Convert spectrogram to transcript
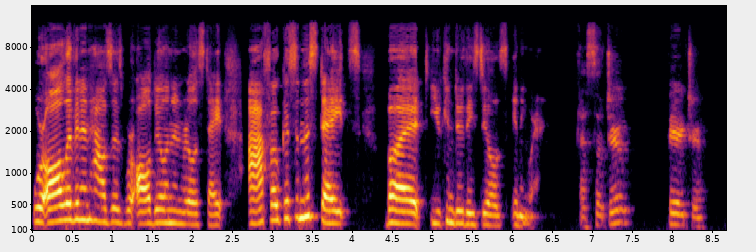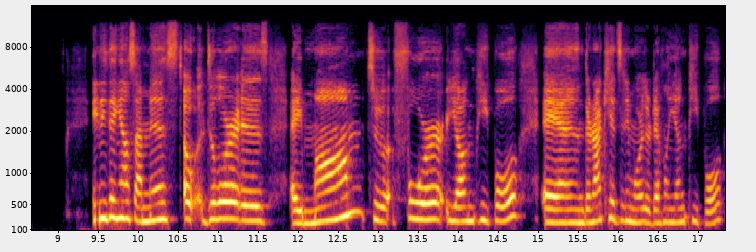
We're all living in houses, we're all dealing in real estate. I focus in the States, but you can do these deals anywhere. That's so true. Very true. Anything else I missed? Oh, Delora is a mom to four young people, and they're not kids anymore. They're definitely young people.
